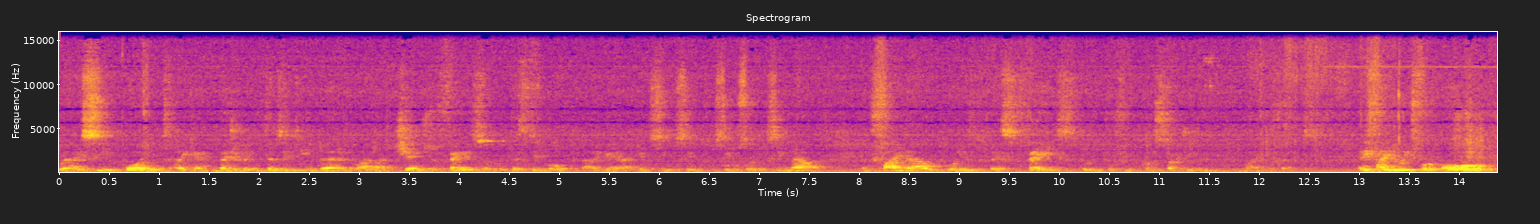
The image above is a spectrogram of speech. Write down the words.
when I see a point, I can measure the intensity in there, and while I change the phase of the testing mode, again, I can see the sinusoidal signal and find out what is the best phase to interfere constructively in my effects. And if I do it for all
